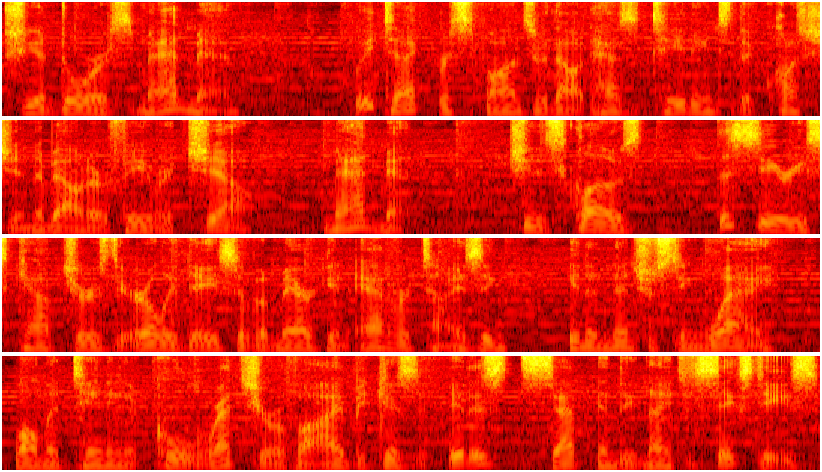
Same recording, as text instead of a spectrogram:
She adores Mad Men. Swiatek responds without hesitating to the question about her favorite show, Mad Men. She disclosed, This series captures the early days of American advertising in an interesting way, while maintaining a cool retro vibe because it is set in the 1960s.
